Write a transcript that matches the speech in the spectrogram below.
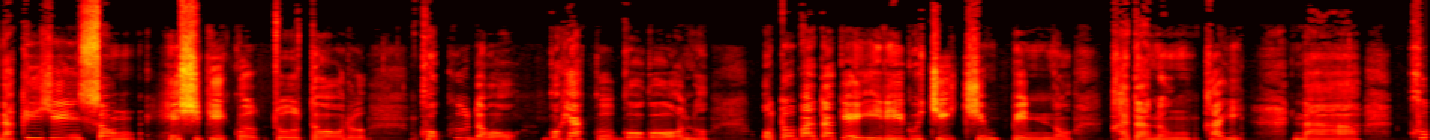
泣き人村へしきくと通る国道505号の音場だけ入り口珍品の方ぬんかい。なく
